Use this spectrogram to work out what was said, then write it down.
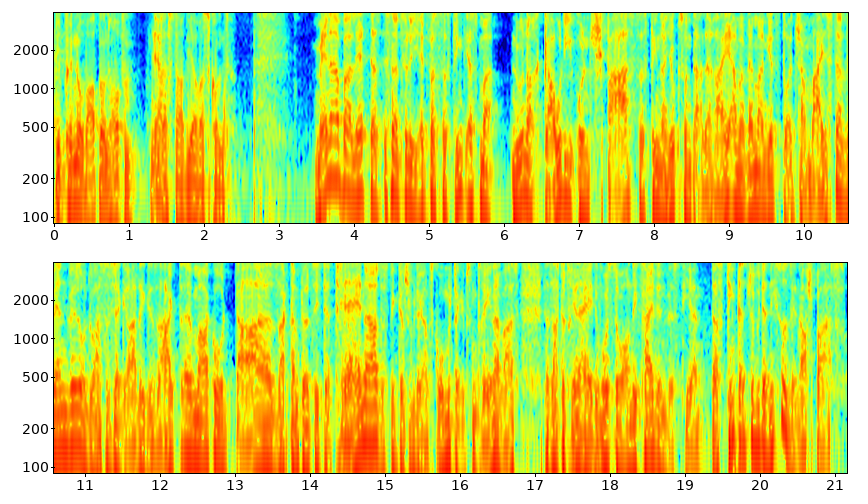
wir können nur warten und hoffen, ja. dass da wieder was kommt. Männerballett, das ist natürlich etwas, das klingt erstmal nur nach Gaudi und Spaß, das klingt nach Jux und Dallerei, aber wenn man jetzt deutscher Meister werden will, und du hast es ja gerade gesagt, äh, Marco, da sagt dann plötzlich der Trainer, das klingt ja schon wieder ganz komisch, da gibt es einen Trainer, was? Da sagt der Trainer, hey, du musst aber auch nicht Zeit investieren. Das klingt dann schon wieder nicht so sehr nach Spaß.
